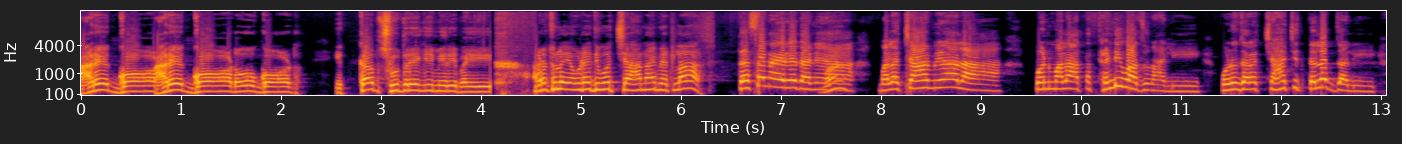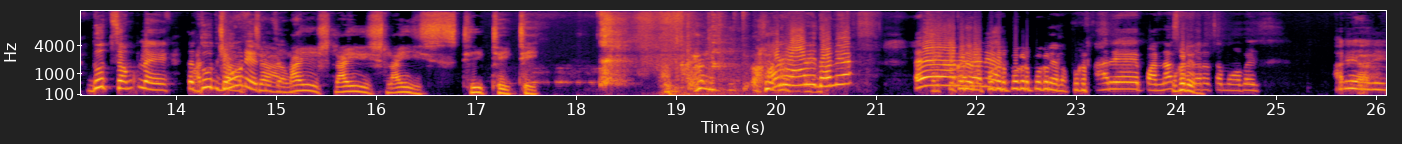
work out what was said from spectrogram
अरे गॉड अरे गॉड ओ गॉड हे कब सुधरेंगी मेरी बाई? अरे तुला एवढ्या दिवस चहा नाही भेटला? तसं नाही रे धान्या मग? मला चहा मिळाला पण मला आता थंडी वाजून आली. म्हणून जरा चहाची तलब झाली. दूध संपलंय तर दूध घेऊन येतो. Nice nice nice. ठीक ठीक ठीक. अरे अरे धान्या पकड. पकड पकड पकड. अरे पन्नास. हजाराचा मोबाईल. अरे अरे.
